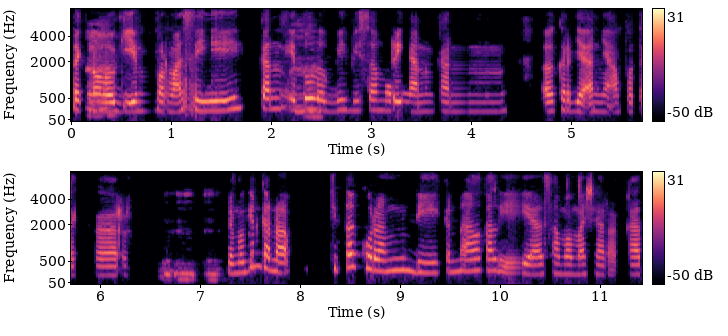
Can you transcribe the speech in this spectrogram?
teknologi informasi, kan itu Ah. lebih bisa meringankan eh, kerjaannya apoteker. hmm, hmm. Dan mungkin karena kita kurang dikenal kali ya sama masyarakat,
